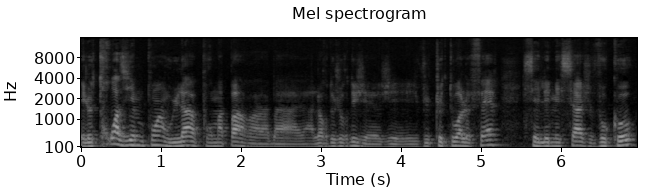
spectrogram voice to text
Et le troisième point où là, pour ma part, bah, à l'heure d'aujourd'hui, j'ai vu que toi le faire, c'est les messages vocaux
